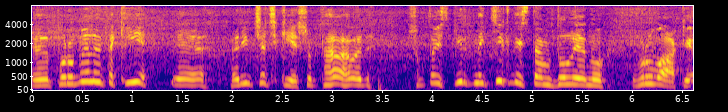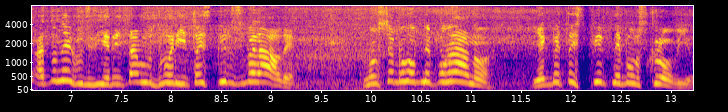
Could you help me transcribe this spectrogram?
е, поробили такі е, рівчачки, щоб, та, щоб той спірт не тік десь там в долину в руваки, а до них в двір, і там в дворі той спірт збирали. Ну все було б непогано, якби той спірт не був з кров'ю.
